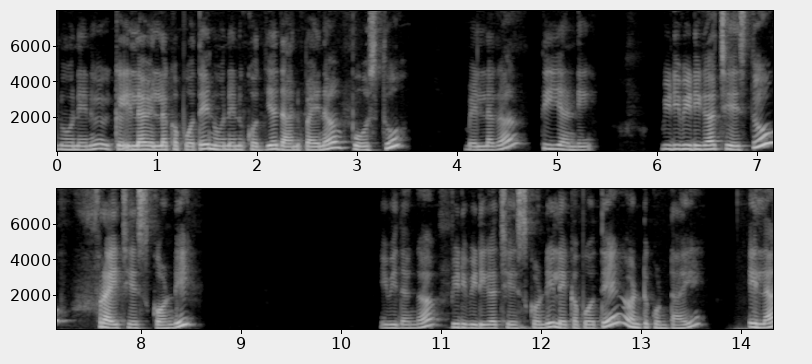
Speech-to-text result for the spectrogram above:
నూనెను ఇలా వెళ్ళకపోతే నూనెను కొద్దిగా దానిపైన పోస్తూ మెల్లగా తీయండి. విడివిడిగా చేస్తూ ఫ్రై చేసుకోండి. ఈ విధంగా విడివిడిగా చేసుకోండి లేకపోతే అంటుకుంటాయి. ఇలా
